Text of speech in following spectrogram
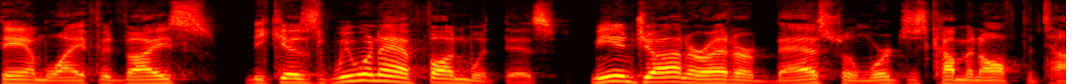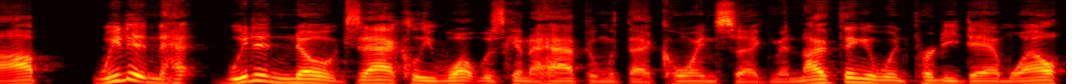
damn life advice because we want to have fun with this. Me and John are at our best when we're just coming off the top. We didn't ha- we didn't know exactly what was going to happen with that coin segment, and I think it went pretty damn well.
